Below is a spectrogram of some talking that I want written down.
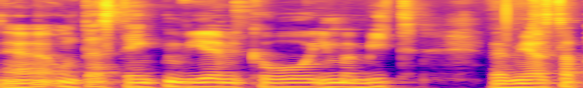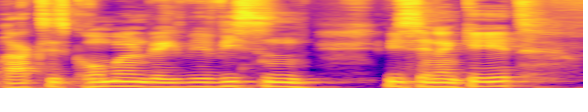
Ja, und das denken wir mit Coho immer mit, weil wir aus der Praxis kommen, wir, wir wissen, wie es ihnen geht, äh,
